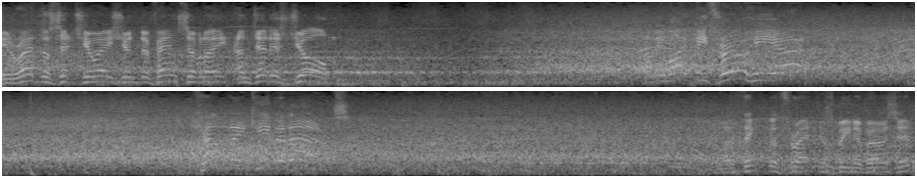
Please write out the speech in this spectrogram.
He read the situation defensively and did his job. And he might be through here. Can they keep it out? Well, I think the threat has been averted.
